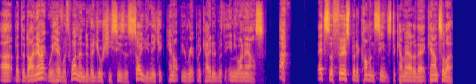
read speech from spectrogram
Uh, but the dynamic we have with one individual, she says, is so unique it cannot be replicated with anyone else. Ha! That's the first bit of common sense to come out of that counsellor.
